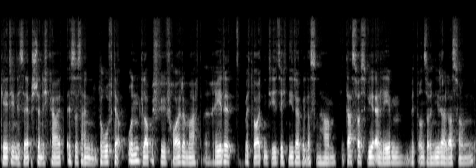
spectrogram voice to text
Geht in die Selbstständigkeit. Es ist ein Beruf, der unglaublich viel Freude macht. Redet mit Leuten, die sich niedergelassen haben. Das, was wir erleben mit unseren Niederlassungen,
